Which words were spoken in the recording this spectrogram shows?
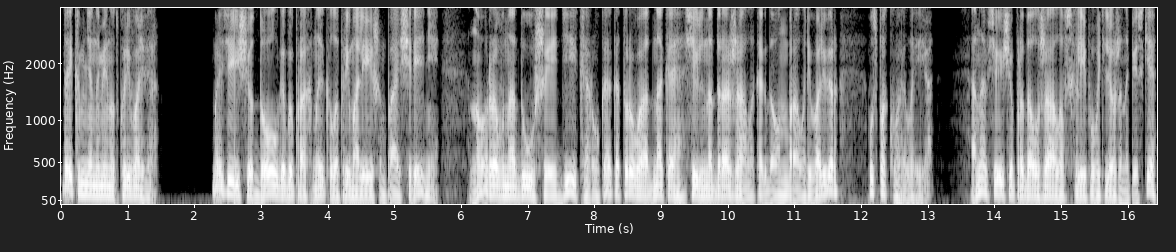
Дай-ка мне на минутку револьвер». Мэзи еще долго бы прохныкала при малейшем поощрении, но равнодушие Дика, рука которого, однако, сильно дрожала, когда он брал револьвер, успокоила ее. Она все еще продолжала всхлипывать лежа на песке,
